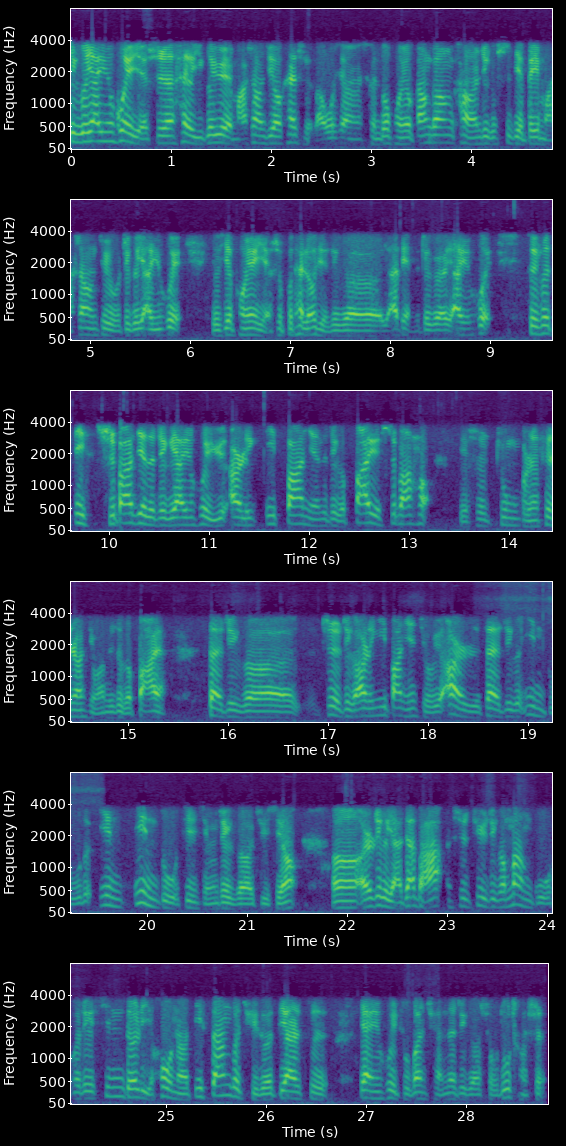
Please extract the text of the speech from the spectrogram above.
这个亚运会也是还有一个月，马上就要开始了。我想很多朋友刚刚看完这个世界杯，马上就有这个亚运会，有些朋友也是不太了解这个雅典的这个亚运会。所以说，第十八届的这个亚运会于二零一八年的这个八月十八号。也是中国人非常喜欢的这个八呀，在这个至这个二零一八年九月二日，在这个印度的印印度进行这个举行，呃，而这个雅加达是距这个曼谷和这个新德里后呢第三个取得第二次亚运会主办权的这个首都城市，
